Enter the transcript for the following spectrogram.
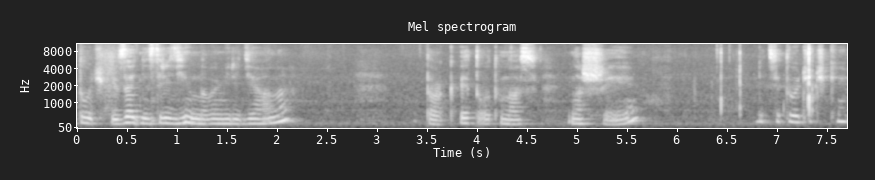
точки заднесрединного меридиана. Так, это вот у нас на шее и цветочечки.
